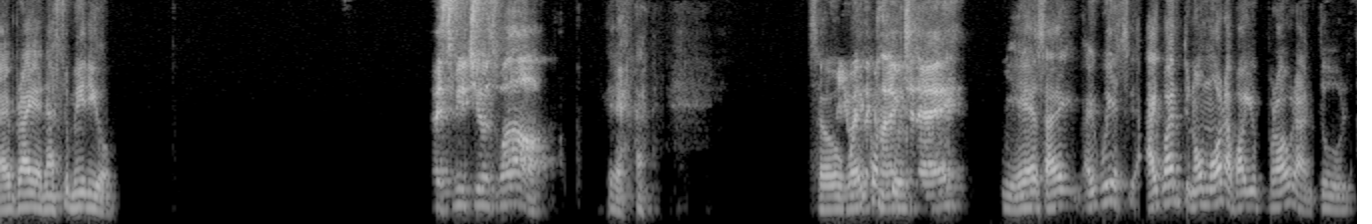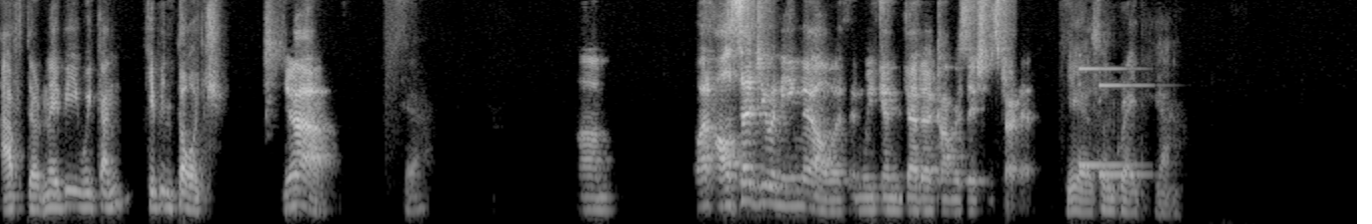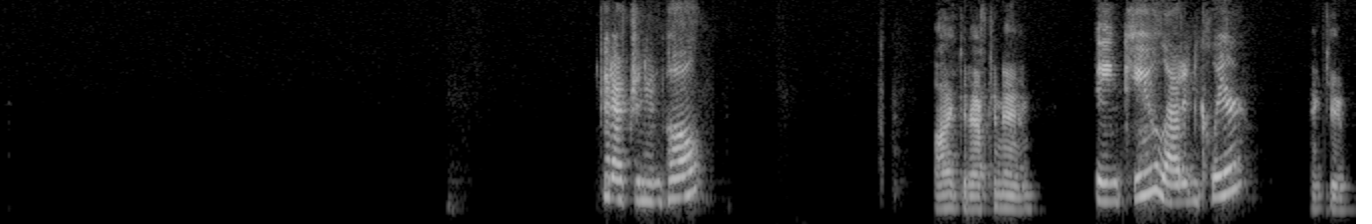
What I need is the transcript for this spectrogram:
Hi, Brian. Nice to meet you. Nice to meet you as well. Yeah. So Are you in the welcome clinic to, today? yes, I, I wish, I want to know more about your program too. After, maybe we can keep in touch. Yeah. Yeah. Um, well, I'll send you an email with, and we can get a conversation started. Yeah, so great. Yeah. Good afternoon, Paul. Hi, good afternoon. Thank you. Loud and clear. Thank you.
